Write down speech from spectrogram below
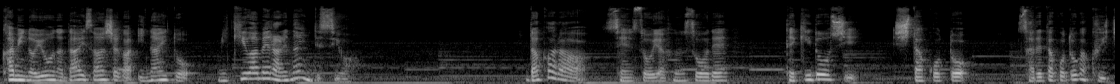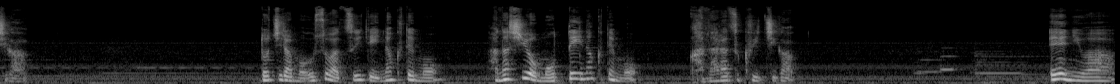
神のような第三者がいないと見極められないんですよ。だから戦争や紛争で敵同士したことされたことが食い違う。どちらも嘘はついていなくても話を持っていなくても必ず食い違う。A には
